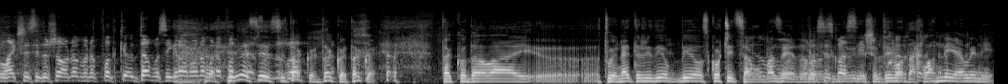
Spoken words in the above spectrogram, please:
Lakše si došao nama na podcast, tamo si igrao nama na Jes, podcastu. jes, tako je, tako je, tako je. Tako da ovaj, e, tu je najteži dio bio skočica u bazenu, Da ono, se da skvasiš. vidiš je ti voda hladnije ili nije.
